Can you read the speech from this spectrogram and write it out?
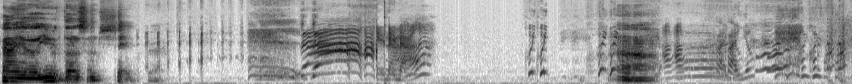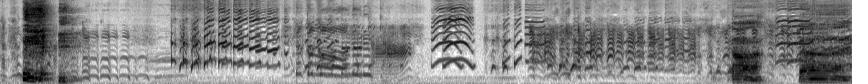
Kyle, you've done some shit, bro. Oh, God.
